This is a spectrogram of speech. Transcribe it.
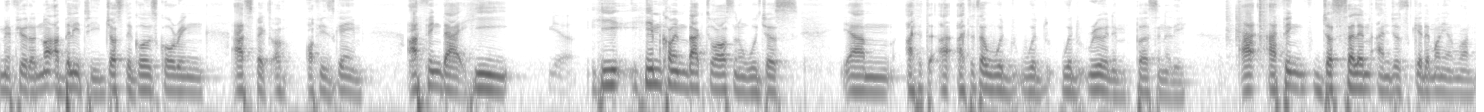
midfielder, not ability, just the goal scoring aspect of, of his game. I think that he Yeah. he him coming back to Arsenal would just um Arteta, Arteta would, would would ruin him personally. I, I think just sell him and just get the money and run.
